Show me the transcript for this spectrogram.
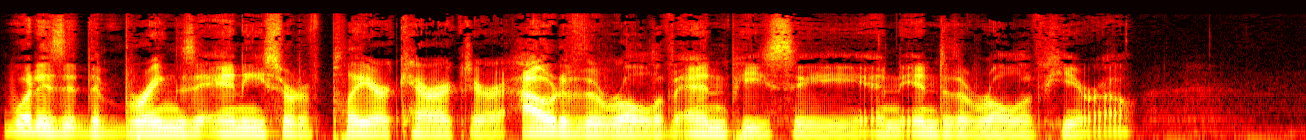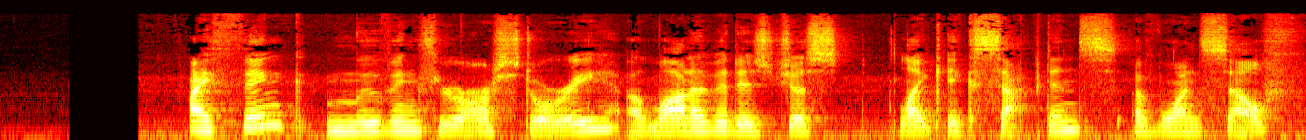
What is it that brings any sort of player character out of the role of NPC and into the role of hero? I think moving through our story, a lot of it is just like acceptance of oneself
